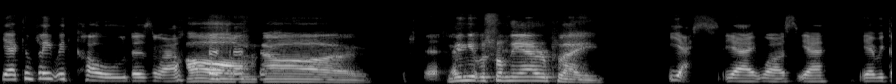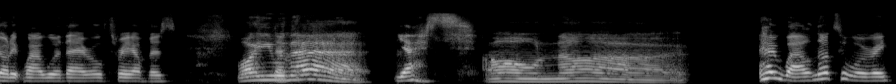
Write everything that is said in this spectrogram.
Yeah, complete with cold as well. Oh, no. You think it was from the aeroplane? Yes, yeah, it was. Yeah, yeah, we got it while we were there, all three of us. Why you were there? Yes. Oh, no. Oh well, not to worry.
